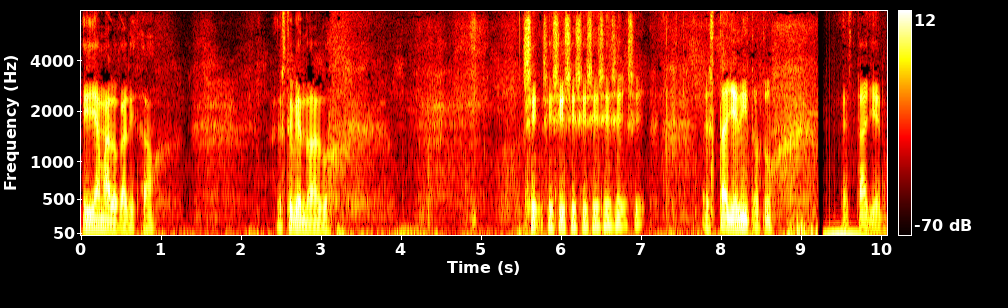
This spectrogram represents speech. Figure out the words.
y ya me ha localizado. Estoy viendo algo. Sí, sí, sí, sí, sí, sí, sí, sí, sí. Está llenito, tú. Está lleno.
